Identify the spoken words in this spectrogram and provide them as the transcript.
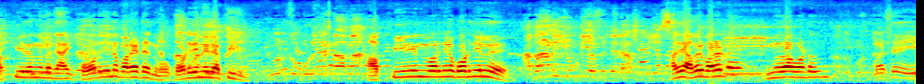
അപ്പീൽ എന്നുള്ള ഞാൻ കോടതി തന്നെ പറയട്ടെ എന്ന്. കോടതി തന്നെ അപ്പീലും അപ്പീൽ എന്ന് പറഞ്ഞാൽ കോടതിയല്ലേ അതെ അവർ പറയട്ടെ. ഇന്നതാ വേണ്ടത്. പക്ഷേ ഈ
